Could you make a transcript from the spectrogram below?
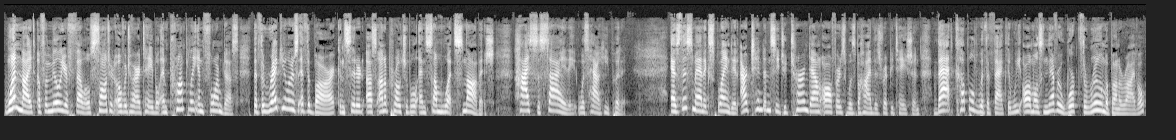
One night, a familiar fellow sauntered over to our table and promptly informed us that the regulars at the bar considered us unapproachable and somewhat snobbish. High society was how he put it. As this man explained it, our tendency to turn down offers was behind this reputation. That, coupled with the fact that we almost never worked the room upon arrival,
